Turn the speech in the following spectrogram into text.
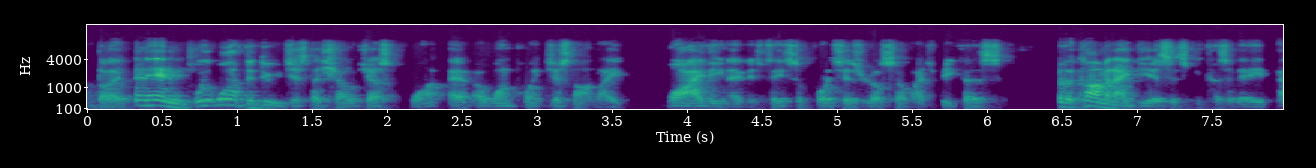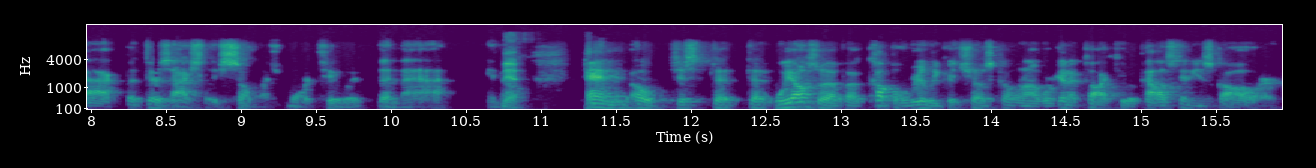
But and then we will have to do just a show just one, at one point just on like why the United States supports Israel so much because the common idea is it's because of AIPAC, but there's actually so much more to it than that. You know? Yeah. And oh, just to, to, we also have a couple really good shows going on. We're going to talk to a Palestinian scholar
